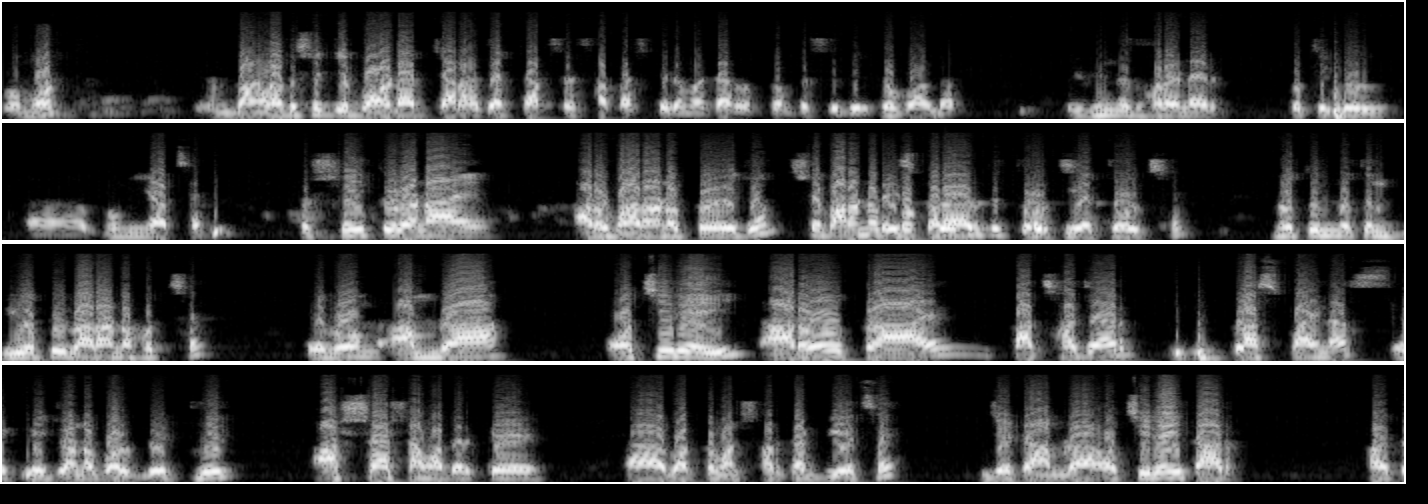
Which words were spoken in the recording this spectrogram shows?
মোট এখন বাংলাদেশের যে বর্ডার চার হাজার চারশো সাতাশ কিলোমিটার অত্যন্ত সুদীর্ঘ বর্ডার বিভিন্ন ধরনের প্রতিকূল ভূমি আছে। তো সেই তুলনায় আরও বাড়ানো প্রয়োজন। সে বাড়ানো প্রক্রিয়া চলছে। নতুন নতুন বিওপি বাড়ানো হচ্ছে। এবং আমরা অচিরেই আরও প্রায় পাঁচ হাজার প্লাস মাইনাস একটি জনবল বৃদ্ধির আশ্বাস আমাদেরকে বর্তমান সরকার দিয়েছে যেটা আমরা অচিরেই তার হয়তো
